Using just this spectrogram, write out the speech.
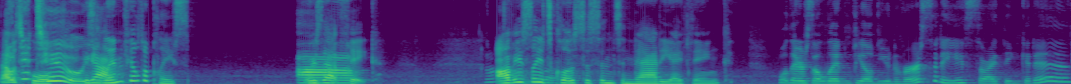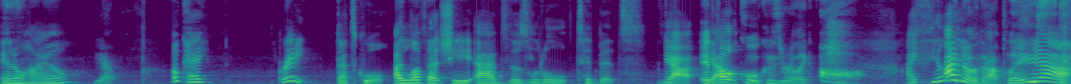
That I was cool. too, Is yeah. Linfield a place, or is that Uh, fake? Obviously, it's close to Cincinnati. I think Well, there's a Linfield University, so I think it is. in Ohio. Yep. Okay, great. That's cool. I love that she adds those little tidbits. Yeah, it Yeah. felt cool because you were like, oh, I feel I like- know that place. Yeah,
